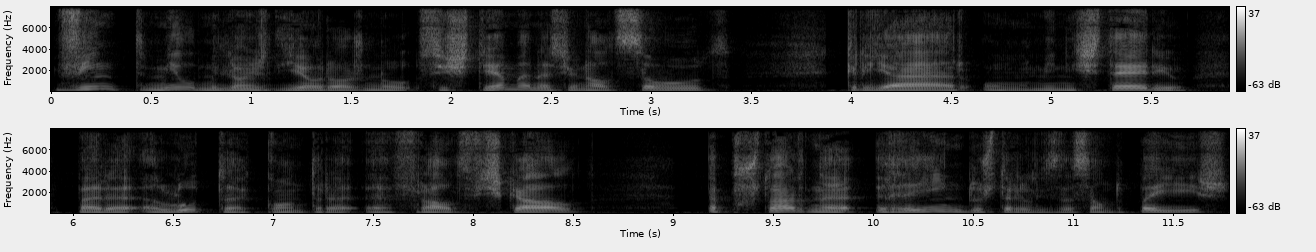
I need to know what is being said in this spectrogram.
20 mil milhões de euros no Sistema Nacional de Saúde, criar um Ministério para a luta contra a fraude fiscal, apostar na reindustrialização do país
